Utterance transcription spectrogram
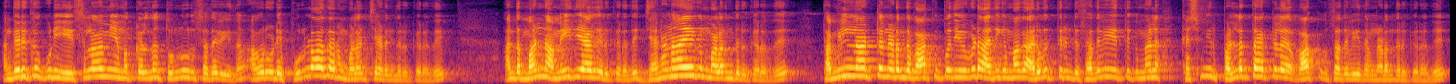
அங்கே இருக்கக்கூடிய இஸ்லாமிய மக்கள் தான் தொண்ணூறு சதவீதம். அவருடைய பொருளாதாரம் வளர்ச்சி அடைந்திருக்கிறது. அந்த மண் அமைதியாக இருக்கிறது. ஜனநாயகம் வளர்ந்திருக்கிறது. தமிழ்நாட்டில் நடந்த வாக்குப்பதிவை விட அதிகமாக அறுபத்தி ரெண்டு சதவீதத்துக்கு மேலே காஷ்மீர் பள்ளத்தாக்கில் வாக்கு சதவீதம் நடந்திருக்கிறது.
